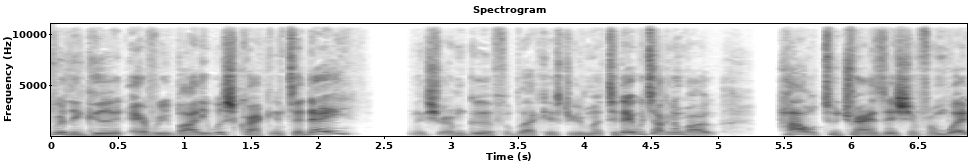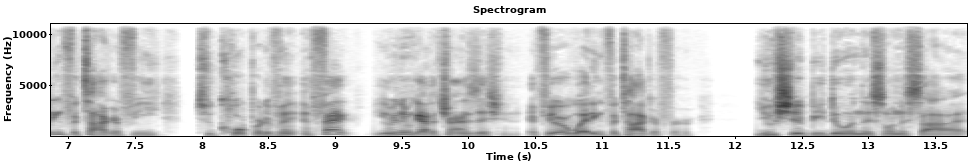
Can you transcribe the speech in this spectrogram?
really good, everybody? What's cracking today? Make sure I'm good for Black History Month. Today, we're talking about how to transition from wedding photography to corporate event. In fact, you don't even got to transition. If you're a wedding photographer, you should be doing this on the side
